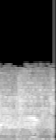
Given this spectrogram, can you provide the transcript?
Yeah.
